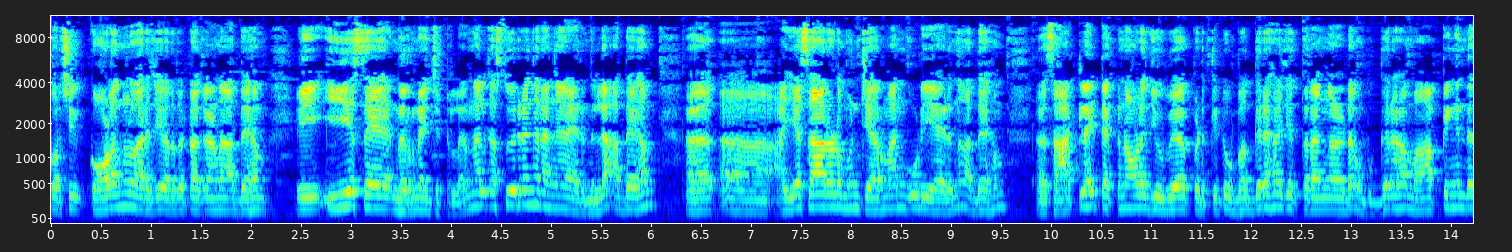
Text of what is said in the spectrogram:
കുറച്ച് കോളങ്ങൾ വരച്ചു ചേർത്തിട്ടൊക്കെയാണ് അദ്ദേഹം ഈ ഇ എസ് എ നിർണയിച്ചിട്ടുള്ളത്. എന്നാൽ കസ്തൂരിരംഗൻ അങ്ങനെ ആയിരുന്നില്ല. അദ്ദേഹം ഐ എസ് ആറുടെ മുൻ ചെയർമാൻ കൂടിയായിരുന്നു. അദ്ദേഹം സാറ്റലൈറ്റ് ടെക്നോളജി ഉപയോഗപ്പെടുത്തിയിട്ട് ഉപഗ്രഹ ചിത്രങ്ങളുടെ ഉപഗ്രഹ മാപ്പിംഗിന്റെ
